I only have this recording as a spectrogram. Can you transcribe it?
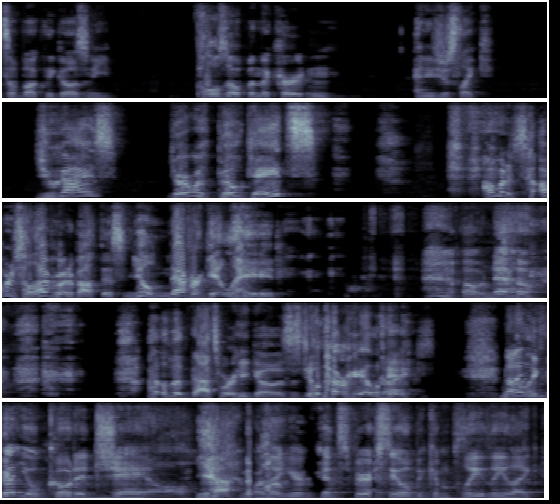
so Buckley goes and he pulls open the curtain and he's just like, "You guys, you're with Bill Gates? I'm gonna t- I'm gonna tell everyone about this, and you'll never get laid." Oh no! I love that. That's where he goes. Is you'll never get laid. Right. Not, Not like that the, you'll go to jail. Yeah. No. Or that your conspiracy will be completely like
